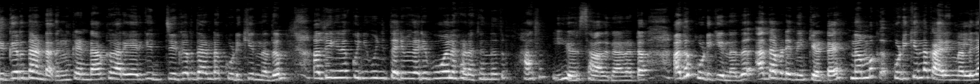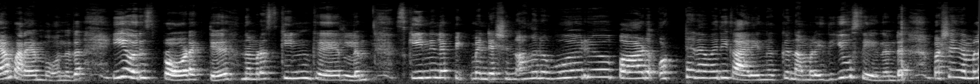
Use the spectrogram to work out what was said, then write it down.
ജിഗർദണ്ട. നിങ്ങൾക്ക് എല്ലാവർക്കും അറിയായിരിക്കും ജിഗർദണ്ട കുടിക്കുന്നതും. അതിങ്ങനെ കുഞ്ഞു കുഞ്ഞു തരിവ് തരി പോലെ കിടക്കുന്നതും അതും ഈ ഒരു സാധനമാണ് കേട്ടോ. അത് കുടിക്കുന്നത്. അവിടെ നിൽക്കട്ടെ. നമുക്ക് കുടിക്കുന്ന കാര്യങ്ങളല്ല ഞാൻ പറയാൻ പോകുന്നത്. ഈ ഒരു പ്രോഡക്റ്റ് നമ്മുടെ സ്കിൻ കെയറിലും സ്കിന്നിലെ പിഗ്മെന്റേഷൻ അങ്ങനെ ഒരുപാട് ഒട്ടനവധി കാര്യങ്ങൾക്ക് നമ്മൾ ഇത് യൂസ് ചെയ്യുന്നുണ്ട്. പക്ഷേ നമ്മൾ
